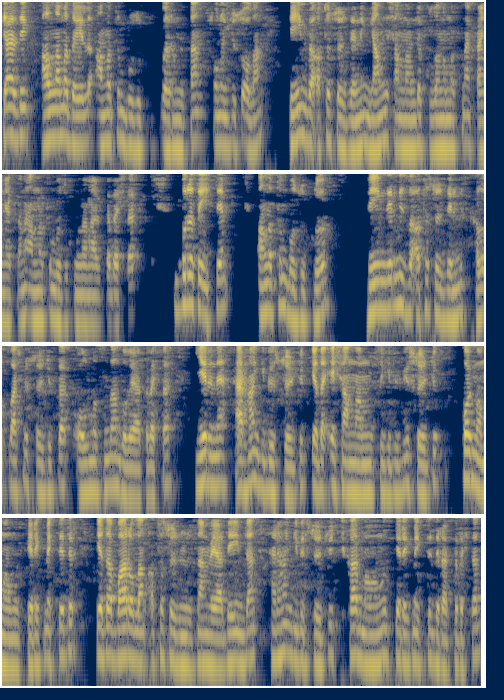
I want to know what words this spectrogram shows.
Geldik anlama dayalı anlatım bozukluklarımızdan sonuncusu olan deyim ve atasözlerinin yanlış anlamda kullanılmasına kaynaklanan anlatım bozukluğundan arkadaşlar. Burada ise anlatım bozukluğu deyimlerimiz ve atasözlerimiz kalıplaşmış sözcükler olmasından dolayı arkadaşlar yerine herhangi bir sözcük ya da eş anlamlısı gibi bir sözcük koymamamız gerekmektedir. Ya da var olan atasözümüzden veya deyimden herhangi bir sözcük çıkarmamamız gerekmektedir arkadaşlar.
